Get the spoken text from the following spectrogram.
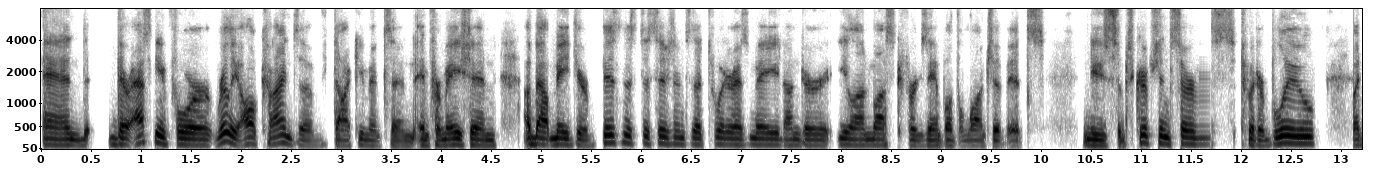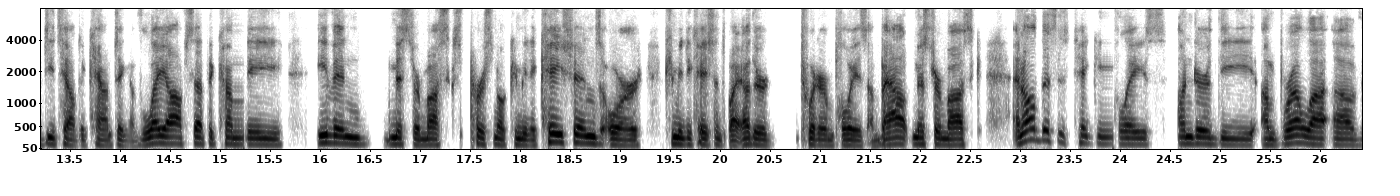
and they're asking for really all kinds of documents and information about major business decisions that Twitter has made under Elon Musk, for example, the launch of its new subscription service, Twitter Blue, a detailed accounting of layoffs at the company, even Mr. Musk's personal communications or communications by other Twitter employees about Mr. Musk. And all this is taking place under the umbrella of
